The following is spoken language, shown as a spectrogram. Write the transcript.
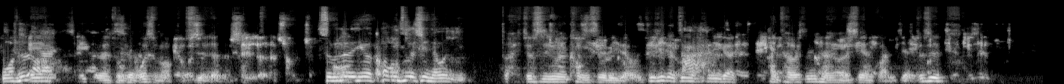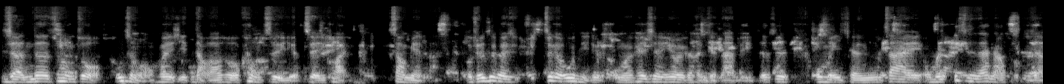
AI 生成的图片为什么不是人的创作？是不是一个控制性的问题？对，就是因为控制力的问题。这个真的是一个很核心、很核心的关键，就是就是。人的创作为什么会引导到说控制的这一块上面来？我觉得这个这个问题，就是我们可以先用一个很简单的例子，就是我们以前在我们一直在拿手机在拍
